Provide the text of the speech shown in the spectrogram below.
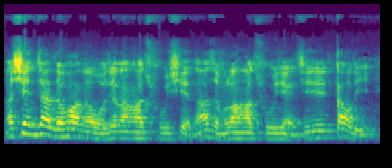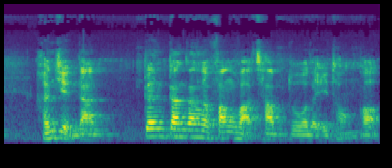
那现在的话呢，我就让它出现。那怎么让它出现？其实道理很简单，跟刚刚的方法差不多雷同哈。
